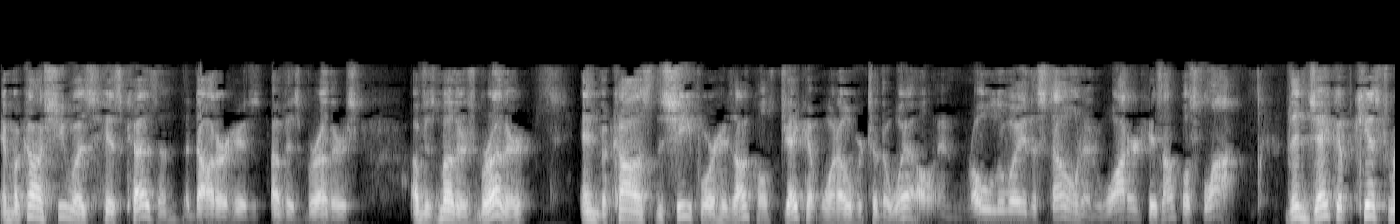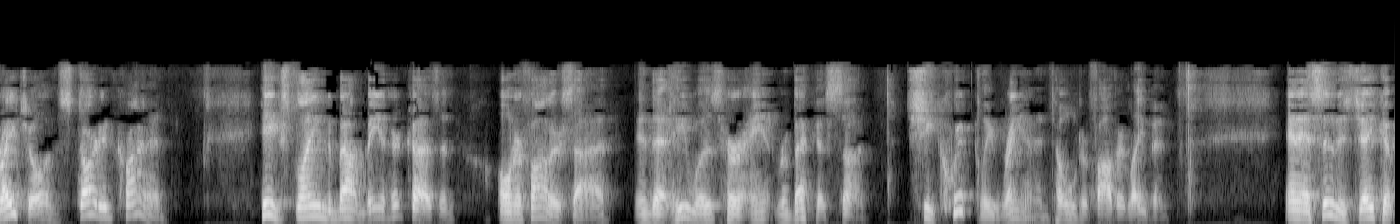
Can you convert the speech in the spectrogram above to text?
And because she was his cousin, the daughter of his, of his brother's, of his mother's brother, and because the sheep were his uncle's, Jacob went over to the well and rolled away the stone and watered his uncle's flock. Then Jacob kissed Rachel and started crying. He explained about being her cousin on her father's side and that he was her aunt Rebekah's son. She quickly ran and told her father Laban. And as soon as Jacob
